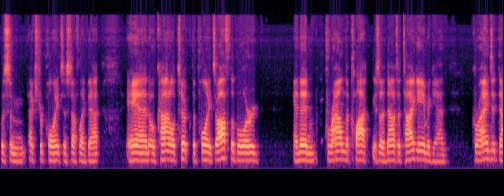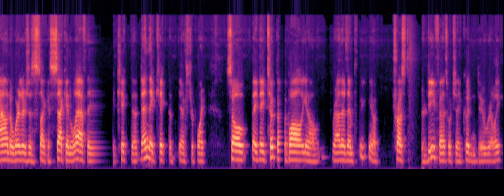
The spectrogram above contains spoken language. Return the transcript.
with some extra points and stuff like that. And O'Connell took the points off the board and then ground the clock. So now it's a tie game again. Grinds it down to where there's just like a second left. They kick the then they kick the, the extra point. So they, they took the ball, you know, rather than you know trust their defense, which they couldn't do really.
